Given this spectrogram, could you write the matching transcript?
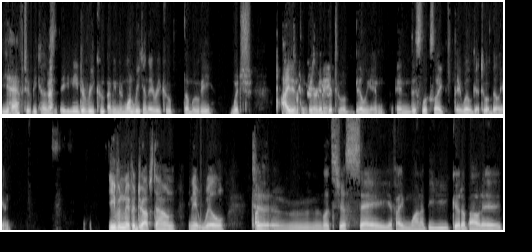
you have to because Yeah. they need to recoup. I mean, in one weekend they recoup the movie, which I didn't think they were going to get to a billion, and this looks like they will get to a billion. Even if it drops down, and it will, to let's just say, if I want to be good about it,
